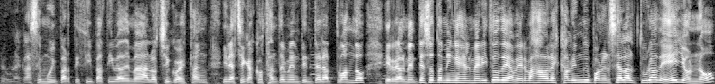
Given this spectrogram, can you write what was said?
Es una clase muy participativa, además, los chicos están y las chicas constantemente interactuando y realmente eso también es el mérito de haber bajado el escalón y ponerse a la altura de ellos, ¿no?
